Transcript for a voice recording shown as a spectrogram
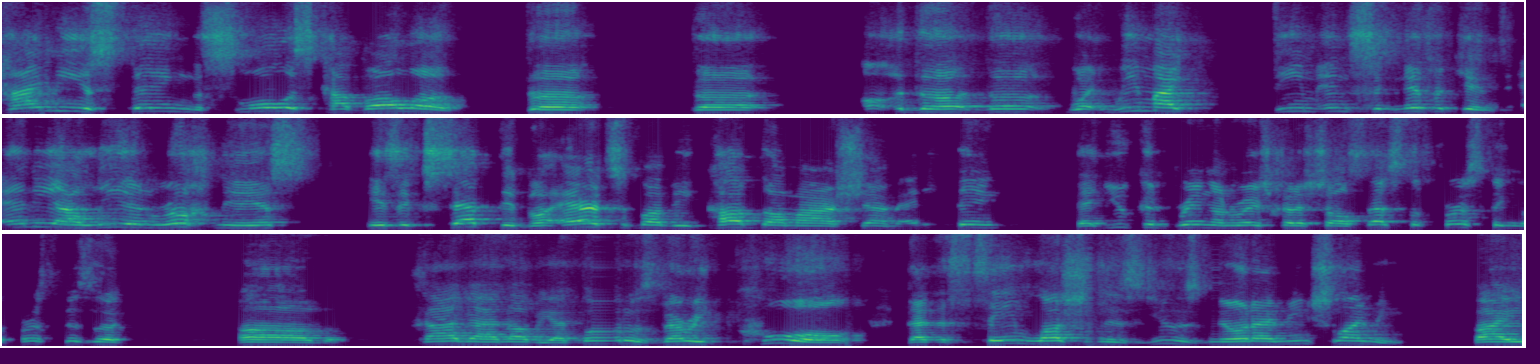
tiniest thing, the smallest Kabbalah, the the uh, the the what we might deem insignificant, any aliyah and ruchnius is accepted. But Hashem, anything that you could bring on Reish Chodesh that's the first thing, the first visit of Chag Navi. I thought it was very cool that the same lashon is used. You know what I mean, Shlomi? By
